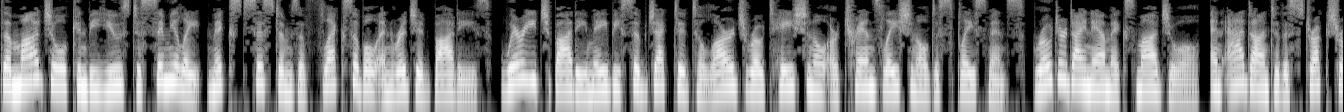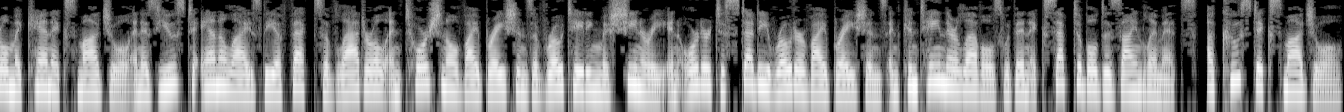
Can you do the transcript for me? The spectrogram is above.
The module can be used to simulate mixed systems of flexible and rigid bodies, where each body may be subjected to large rotational or translational displacements. Rotor Dynamics module, an add-on to the Structural Mechanics module and is used to analyze the effects of lateral and torsional vibrations of rotating machinery in order to study rotor vibrations and contain their levels within acceptable design limits. Acoustics module,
